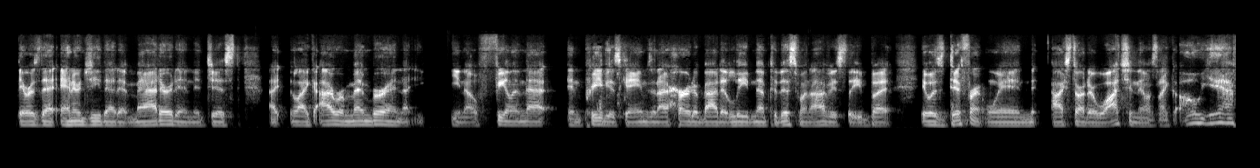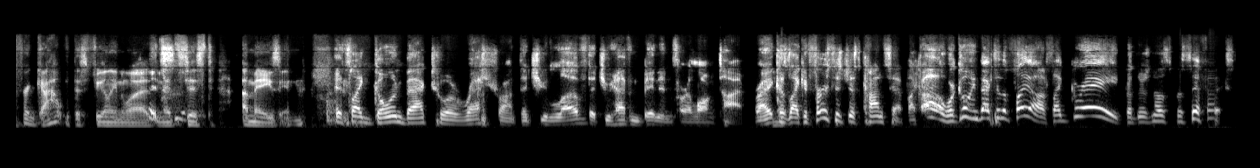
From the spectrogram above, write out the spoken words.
There was that energy that it mattered, and it just I, like I remember, and you know, feeling that in previous games. And I heard about it leading up to this one, obviously, but it was different when I started watching it. I was like, oh, yeah, I forgot what this feeling was. It's, and it's just amazing. It's like going back to a restaurant that you love that you haven't been in for a long time, right? Because, like, at first it's just concept, like, oh, we're going back to the playoffs. Like, great, but there's no specifics.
